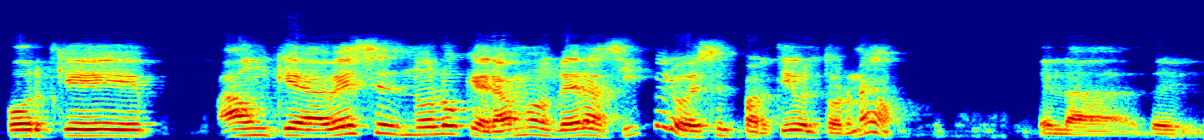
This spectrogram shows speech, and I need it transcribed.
porque aunque a veces no lo queramos ver así, pero es el partido del torneo, de la, de,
